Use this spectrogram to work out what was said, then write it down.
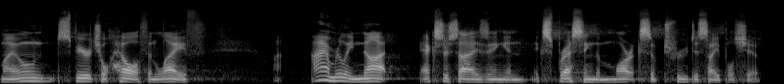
my own spiritual health and life, I am really not exercising and expressing the marks of true discipleship.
